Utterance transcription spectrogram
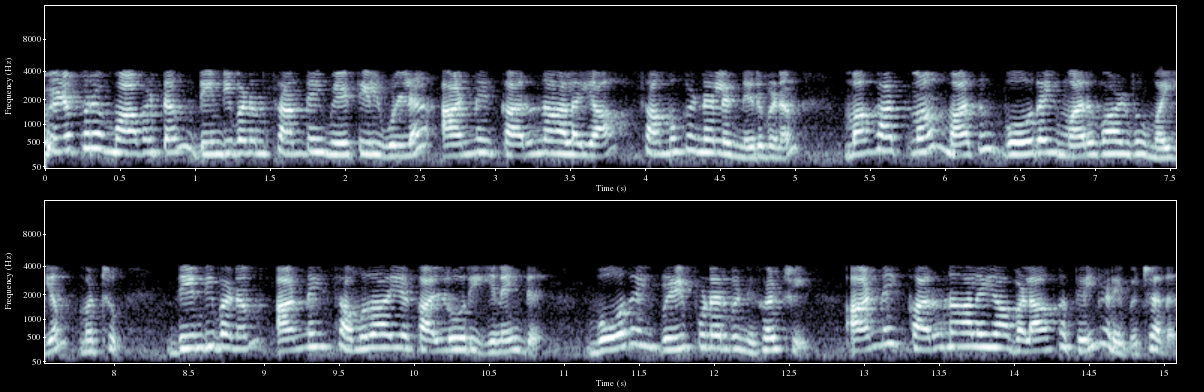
விழுப்புரம் மாவட்டம் திண்டிவனம் சந்தை மேட்டில் உள்ள அன்னை கருணாலயா சமூக நல நிறுவனம் மகாத்மா மது போதை மறுவாழ்வு மையம் மற்றும் திண்டிவனம் அன்னை சமுதாய கல்லூரி இணைந்து போதை விழிப்புணர்வு நிகழ்ச்சி அன்னை கருணாலயா வளாகத்தில் நடைபெற்றது.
